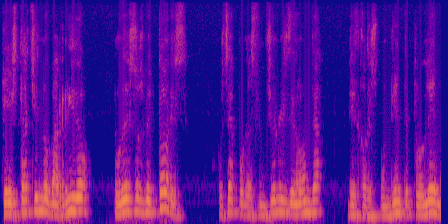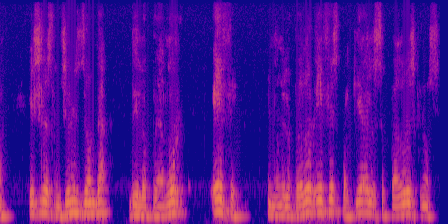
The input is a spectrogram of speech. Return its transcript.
que está siendo barrido por esos vectores, o sea, por las funciones de onda del correspondiente problema, es las funciones de onda del operador f, en donde el operador f es cualquiera de los operadores que nos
